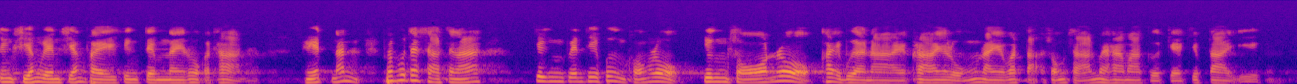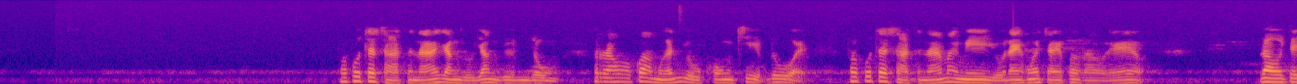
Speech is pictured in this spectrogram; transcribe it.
จึงเสียงเวรเสียงภัยจึงเต็มในโลกธาตุเหตุนั้น พระพุทธศาสนาจึงเป็นที่พึ่งของโลก จึงสอนโลกให้เบื่อหน่าย คลายหลงในวัฏสงสารไม่หามาเกิดแก่เก็บตายอีก พระพุทธศาสนายังอยู่ยั่งยืนยง เราก็เหมือนอยู่คงคีบด้วย พระพุทธศาสนาไม่มีอยู่ในหัวใจพวกเราแล้ว เราจะ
